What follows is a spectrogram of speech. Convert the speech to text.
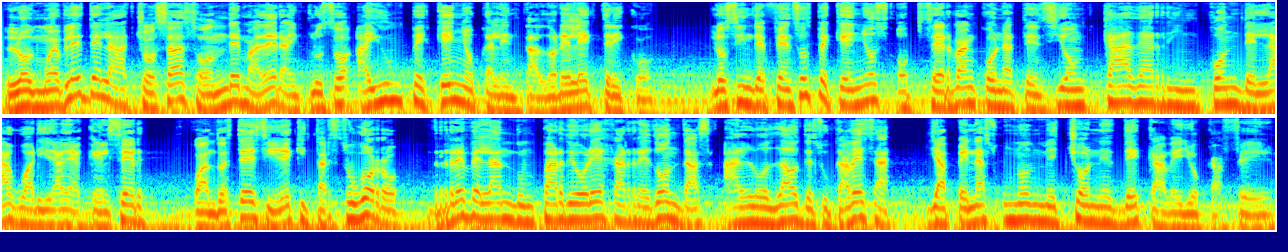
Los muebles de la choza son de madera, incluso hay un pequeño calentador eléctrico. Los indefensos pequeños observan con atención cada rincón de la guarida de aquel ser, cuando éste decide quitar su gorro, revelando un par de orejas redondas a los lados de su cabeza y apenas unos mechones de cabello café.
